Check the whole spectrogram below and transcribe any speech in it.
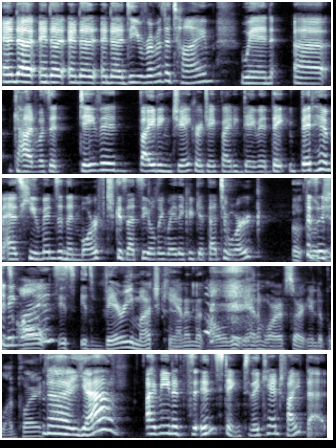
and uh and uh and uh and uh do you remember the time when uh God was it David biting Jake or Jake biting David? They bit him as humans and then morphed because that's the only way they could get that to work. Uh, look, Positioning it's all- wise? it's it's very much canon that all of the animorphs are into blood play. Uh yeah. I mean it's instinct. They can't fight that.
